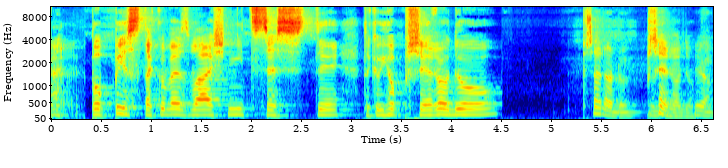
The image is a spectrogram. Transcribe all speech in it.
popis takové zvláštní cesty, takového přerodu. Přerodu. Přerodu. Jo.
